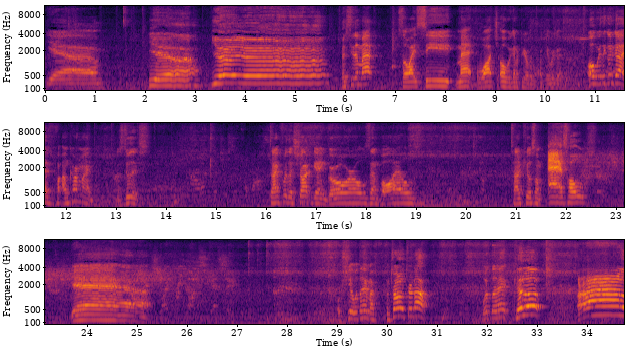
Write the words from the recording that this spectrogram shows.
Yeah. Yeah. Yeah, yeah. Let's see the map. So I see Matt watch. Oh, we're gonna peer over there. Okay, we're good. Oh, we're the good guys. I'm Carmine. Let's do this. Time for the shotgun, girls and boys. Time to kill some assholes. Yeah. Oh shit, what the heck? My controller turned off. What the heck? Kill him! Ah!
